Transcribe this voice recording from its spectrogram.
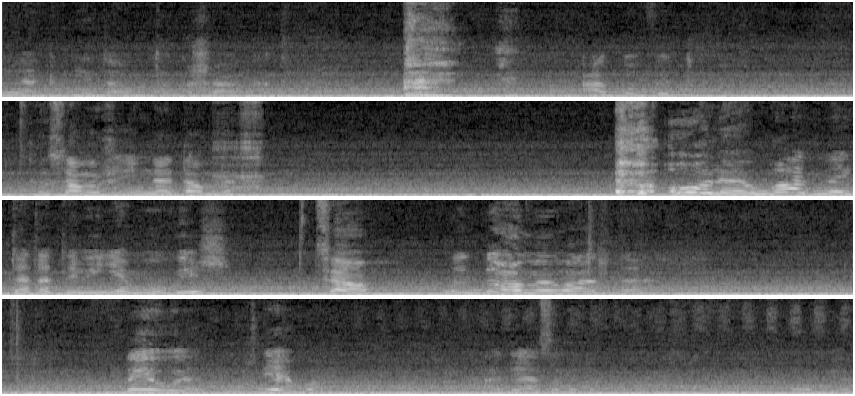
No jak nie dom, to krzak. Albo wydm. tu są już inne domy. Ole, ładne! I tata, ty mi nie mówisz? Co? No domy ładne. Były, już nie ma. Ale ja sobie to powiem.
